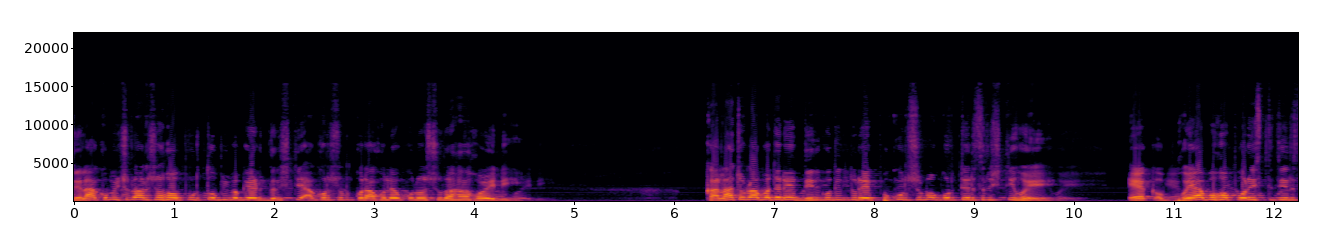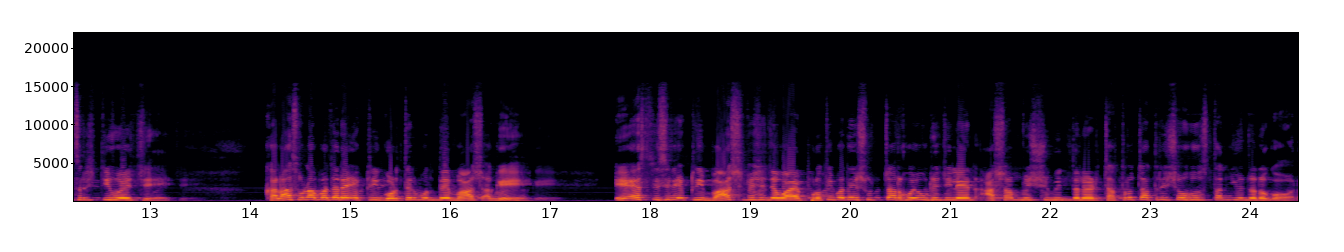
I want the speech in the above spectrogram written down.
জেলা কমিশনার সহ পূর্ত বিভাগের দৃষ্টি আকর্ষণ করা হলেও কোনো সুরাহা হয়নি। কালাচোড়া বাজারে দীর্ঘদিন ধরে পুকুর সম গর্তের সৃষ্টি হয়ে এক ভয়াবহ পরিস্থিতির সৃষ্টি হয়েছে। কালাসোলা বাজারে একটি গর্তের মধ্যে মাস আগে এএসটিসির একটি বাস ভেসে যাওয়ায় প্রতিবাদে সোচ্চার হয়ে উঠেছিলেন আসাম বিশ্ববিদ্যালয়ের ছাত্রছাত্রী সহ স্থানীয় জনগণ।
